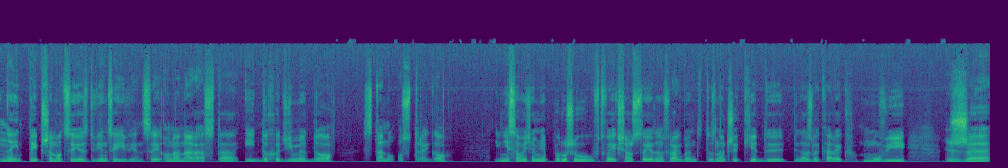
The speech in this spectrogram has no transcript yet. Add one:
No i tej przemocy jest więcej i więcej, ona narasta i dochodzimy do stanu ostrego. I niesamowicie mnie poruszył w twojej książce jeden fragment, to znaczy kiedy jedna z lekarek mówi, że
